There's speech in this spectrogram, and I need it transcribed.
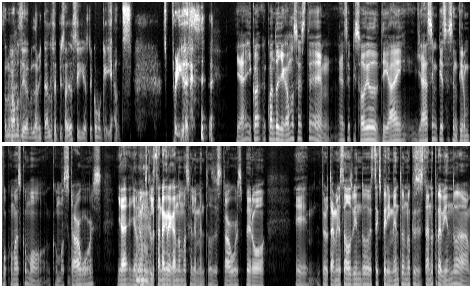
Solo vamos de la mitad de los episodios y estoy como que, yeah, it's, it's pretty good. Ya, y cua- cuando llegamos a este, a este episodio de DI, ya se empieza a sentir un poco más como, como Star Wars. Ya, ya vemos que le están agregando más elementos de Star Wars, pero, eh, pero también estamos viendo este experimento, ¿no? Que se están atreviendo a, a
